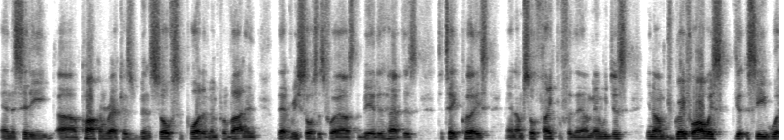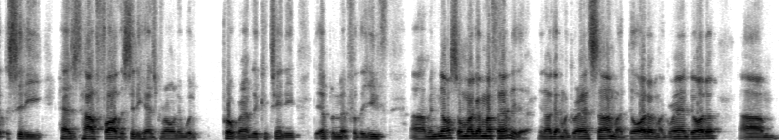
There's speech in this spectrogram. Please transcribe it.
And the city uh, park and rec has been so supportive in providing that resources for us to be able to have this to take place. And I'm so thankful for them. And we just you know, I'm grateful. I always get to see what the city has, how far the city has grown, and what programs they continue to implement for the youth. Um, and also, I got my family there. You know, I got my grandson, my daughter, my granddaughter, um,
